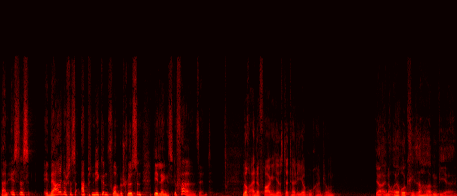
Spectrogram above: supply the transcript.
dann ist es energisches Abnicken von Beschlüssen, die längst gefallen sind. Noch eine Frage hier aus der Thalia Buchhandlung. Ja, eine Eurokrise haben wir.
